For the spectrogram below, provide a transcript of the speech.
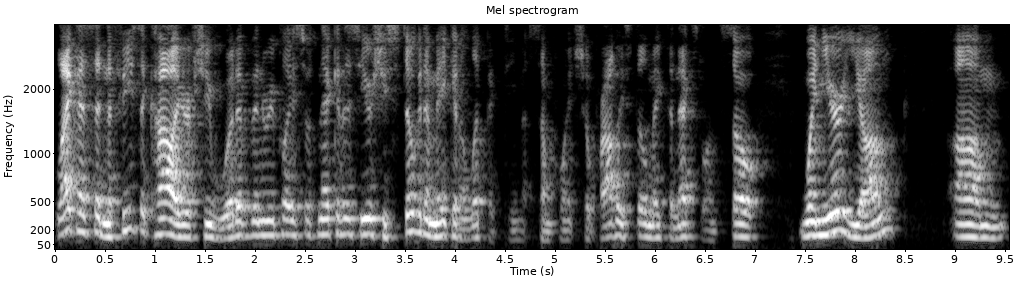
like I said, Napheesa Collier, if she would have been replaced with Nneka this year, she's still going to make an Olympic team at some point. She'll probably still make the next one. So when you're young, um,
